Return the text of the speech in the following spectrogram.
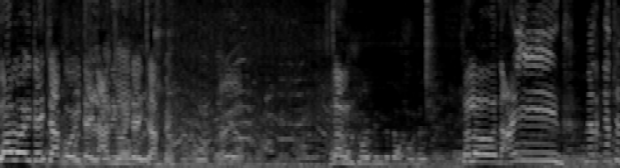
চলো ওইটাই চাপো ওইটাই নাদিম ওইটাই চাপবে। চলো। চলো কাছে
